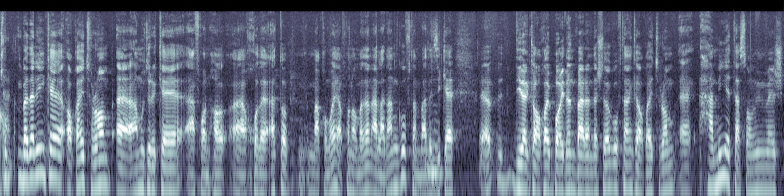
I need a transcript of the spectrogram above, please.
خب بدل اینکه آقای ترامپ همونطوری که افغان ها خود حتی مقام های افغان آمدن علنا گفتن بعد از اینکه دیدن که آقای بایدن برنده شده گفتن که آقای ترامپ همه تصامیمش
